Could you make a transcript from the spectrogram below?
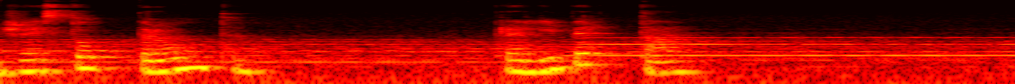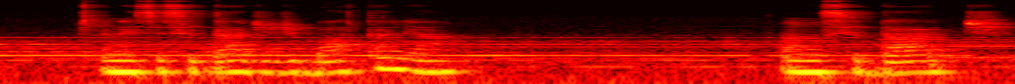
já estou pronta para libertar a necessidade de batalhar, a ansiedade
